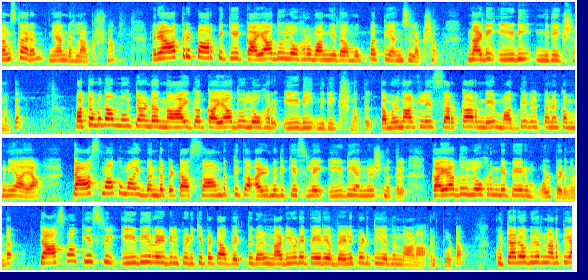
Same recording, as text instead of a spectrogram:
നമസ്കാരം ഞാൻ ലഹ്ലാകൃഷ്ണ കൃഷ്ണ രാത്രി പാർട്ടിക്ക് കയാതു ലോഹർ വാങ്ങിയത് മുപ്പത്തിയഞ്ച് ലക്ഷം. നടി ഇ ഡി നിരീക്ഷണത്തിൽ. പത്തൊമ്പതാം നൂറ്റാണ്ട് നായിക കയാതു ലോഹർ ഇ ഡി നിരീക്ഷണത്തിൽ. തമിഴ്നാട്ടിലെ സർക്കാരിന്റെ മദ്യവിൽപ്പന കമ്പനിയായ ടാസ്മാക്കുമായി ബന്ധപ്പെട്ട സാമ്പത്തിക അഴിമതി കേസിലെ ഇ ഡി അന്വേഷണത്തിൽ കയാതു ലോഹറിന്റെ പേരും ഉൾപ്പെടുന്നുണ്ട്. ടാസ്മാക് കേസിൽ ഇ ഡി റെയ്ഡിൽ പിടിക്കപ്പെട്ട വ്യക്തികൾ നടിയുടെ പേര് വെളിപ്പെടുത്തിയതെന്നാണ് റിപ്പോർട്ട്. കുറ്റാരോപിതർ നടത്തിയ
